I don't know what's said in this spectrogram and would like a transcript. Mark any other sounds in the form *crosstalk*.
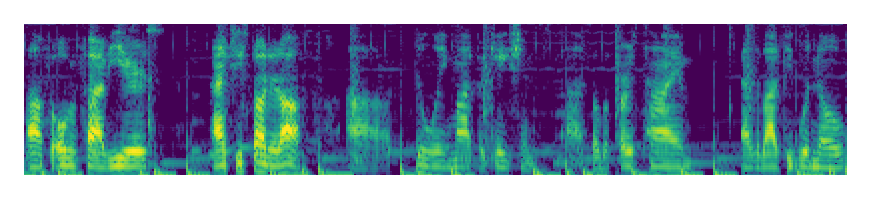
uh, for over five years. I actually started off uh, doing modifications. Uh, so the first time, as a lot of people would know,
